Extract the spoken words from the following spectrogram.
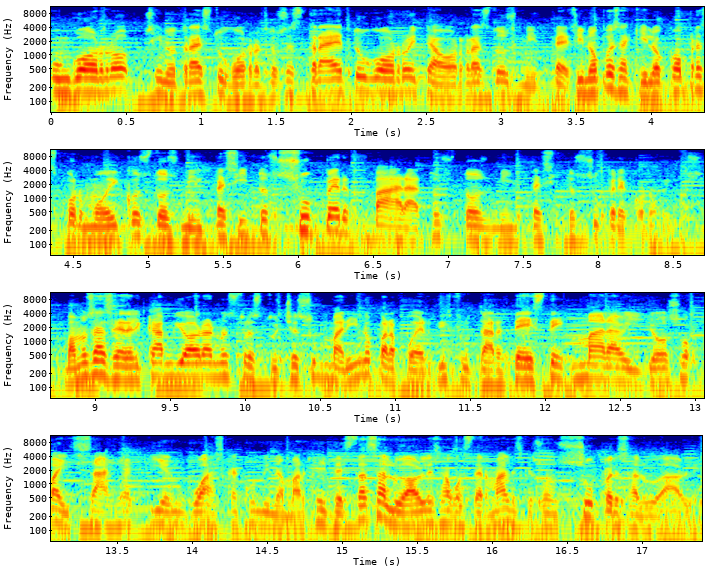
un gorro si no traes tu gorro. Entonces trae tu gorro y te ahorras 2 mil pesos. Si no, pues aquí lo compras por módicos 2 mil pesitos, súper baratos, 2 mil pesitos súper económicos. Vamos a hacer el cambio ahora a nuestro estuche submarino para poder disfrutar de este maravilloso paisaje aquí en Huasca, Cundinamarca y de estas saludables aguas termales que son súper saludables.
